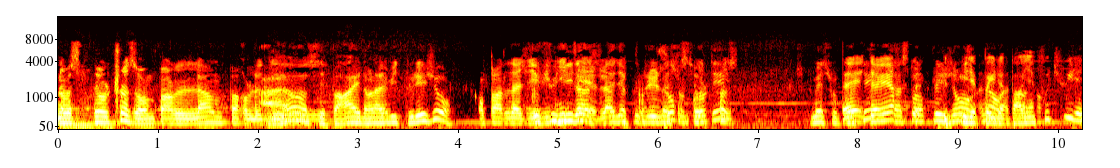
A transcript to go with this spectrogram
Non, mais c'est autre chose. On parle là, on parle de. Ah non, c'est pareil dans la vie de tous les jours. On parle de la Ce que tu dis divinité. là, c'est-à-dire tous que les tu mets jours, sur le c'est autre côté, chose. Tu te mets sur le Eh, côté, d'ailleurs, t'attends que les gens... Il a pas, Non, il a pas attends, rien foutu. Il a,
